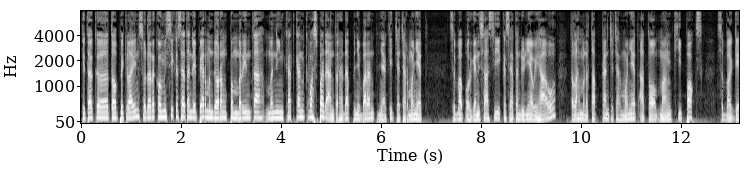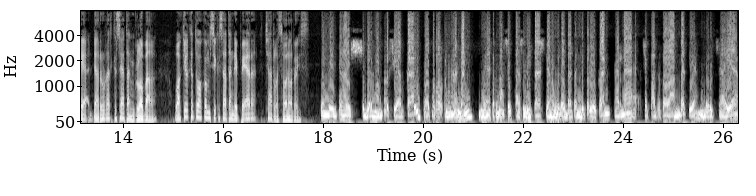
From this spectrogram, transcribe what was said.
Kita ke topik lain, Saudara Komisi Kesehatan DPR mendorong pemerintah meningkatkan kewaspadaan terhadap penyebaran penyakit cacar monyet. Sebab Organisasi Kesehatan Dunia WHO telah menetapkan cacar monyet atau monkeypox sebagai darurat kesehatan global. Wakil Ketua Komisi Kesehatan DPR, Charles Honoris pemerintah harus sudah mempersiapkan protokol penanganan ya termasuk fasilitas dan obat-obatan diperlukan karena cepat atau lambat ya menurut saya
